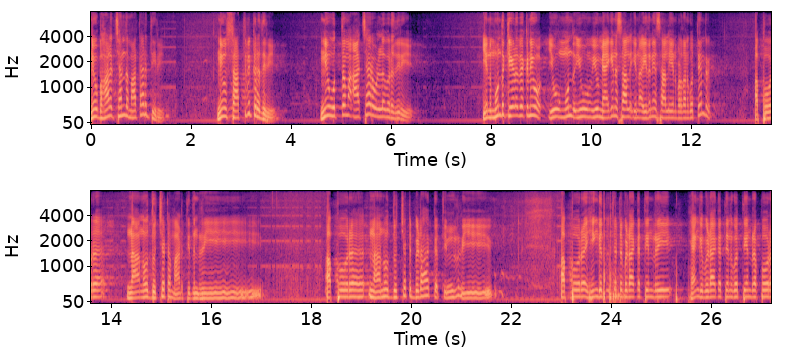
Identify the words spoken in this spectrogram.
ನೀವು ಬಹಳ ಚಂದ ಮಾತಾಡ್ತೀರಿ. ನೀವು ಸಾತ್ವಿಕರದಿರಿ. ನೀವು ಉತ್ತಮ ಆಚಾರ ಉಳ್ಳವರದಿರಿ. ಇನ್ನು ಮುಂದೆ ಕೇಳಬೇಕು ನೀವು, ಇವು ಮುಂದೆ, ಇವು ಇವು ಮ್ಯಾಗಿನ ಸಾಲ, ಇನ್ನು ಐದನೇ ಸಾಲ ಏನು ಬರ್ದಾನ ಗೊತ್ತೇನ್ರಿ? ಅಪ್ಪೋರ, ನಾನು ದುಚ್ಚಟ ಮಾಡ್ತಿದ್ದೀನಿ ರೀ ಅಪ್ಪೋರ ನಾನು ದುಚ್ಚಟ ಬಿಡಾಕತ್ತೀನ್ರಿ ಅಪ್ಪೋರ ಹಿಂಗೆ ದುಚ್ಚಟ ಬಿಡಾಕತ್ತೀನ್ರಿ ಹೆಂಗೆ ಬಿಡಾಕತ್ತೀನಿ ಗೊತ್ತೇನ್ರಿ ಅಪ್ಪೋರ?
